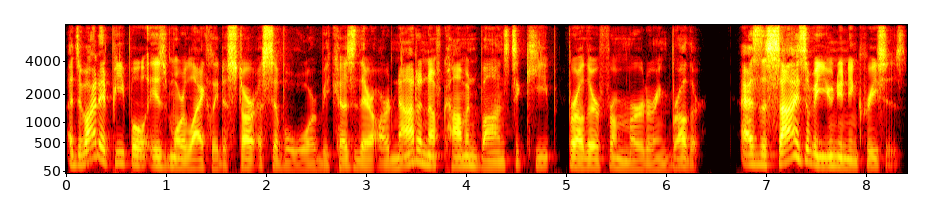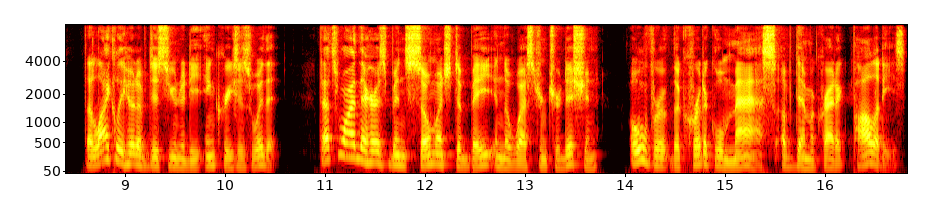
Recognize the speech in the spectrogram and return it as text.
A divided people is more likely to start a civil war because there are not enough common bonds to keep brother from murdering brother. As the size of a union increases, the likelihood of disunity increases with it. That's why there has been so much debate in the Western tradition over the critical mass of democratic polities.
